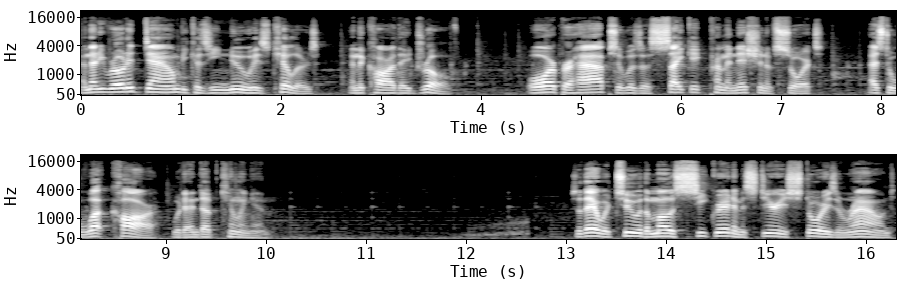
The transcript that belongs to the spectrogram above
and that he wrote it down because he knew his killers and the car they drove. Or perhaps it was a psychic premonition of sorts as to what car would end up killing him. So there were two of the most secret and mysterious stories around.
